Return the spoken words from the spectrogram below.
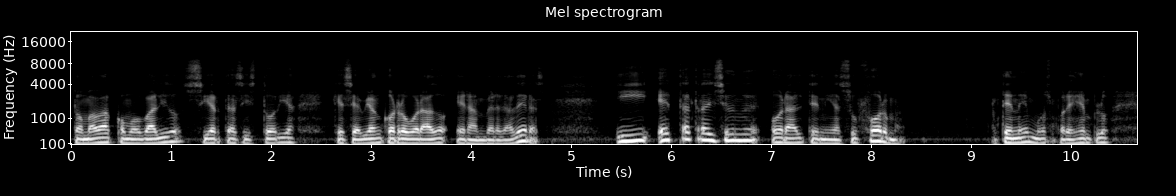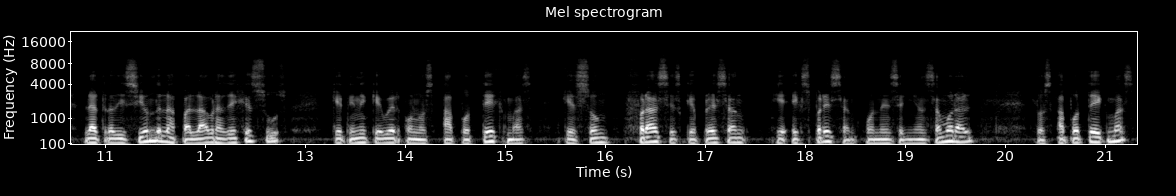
tomaba como válido ciertas historias que se habían corroborado eran verdaderas. Y esta tradición oral tenía su forma. Tenemos, por ejemplo, la tradición de las palabras de Jesús, que tiene que ver con los apotegmas, que son frases que expresan, que expresan una enseñanza moral, los apotegmas,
